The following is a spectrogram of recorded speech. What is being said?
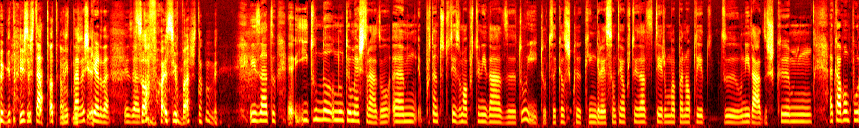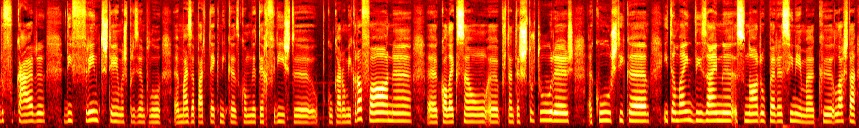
o guitarrista está, totalmente está na, na esquerda. esquerda. Exato. Só a voz e o baixo estão no meio. Exato. Eh, E tu, no, no teu mestrado, hum, portanto, tu tens uma oportunidade, tu e todos aqueles que, que ingressam, têm a oportunidade de ter uma panóplia de de unidades que hum, acabam por focar diferentes temas, por exemplo, eh, mais a parte técnica de como até referiste, colocar um microfone, eh, qual é que são, eh, portanto, as estruturas, acústica e também design sonoro para cinema, que lá está.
